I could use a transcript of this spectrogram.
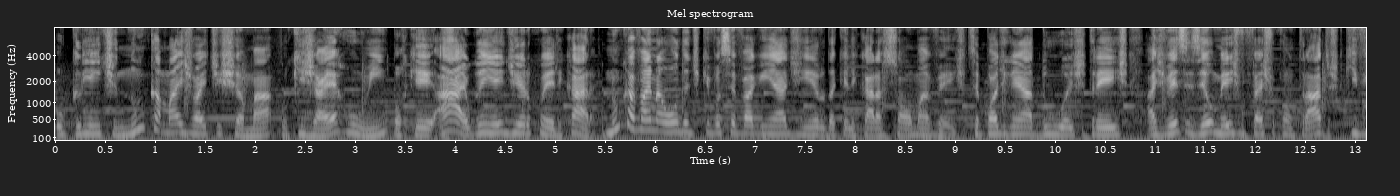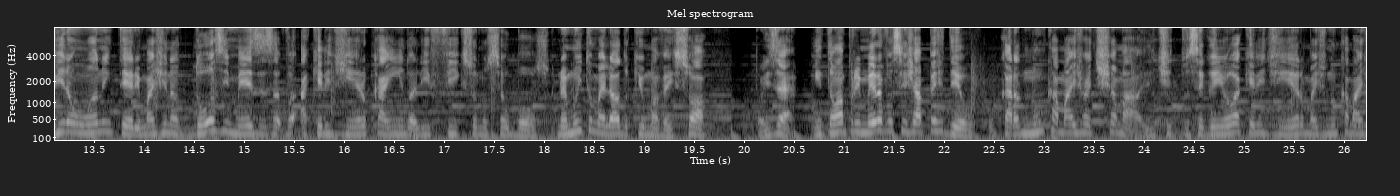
o cliente nunca mais vai te chamar, o que já é ruim, porque, ah, eu ganhei dinheiro com ele. Cara, nunca vai na onda de que você vai ganhar dinheiro daquele cara só uma vez. Você pode ganhar duas, três, às vezes eu mesmo fecho contratos que viram um ano inteiro. Imagina 12 meses aquele dinheiro caindo ali fixo no seu bolso. Não é muito melhor do que uma vez só? Pois é. Então a primeira você já perdeu. O cara nunca mais vai te chamar. Te, você ganhou aquele dinheiro, mas nunca mais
